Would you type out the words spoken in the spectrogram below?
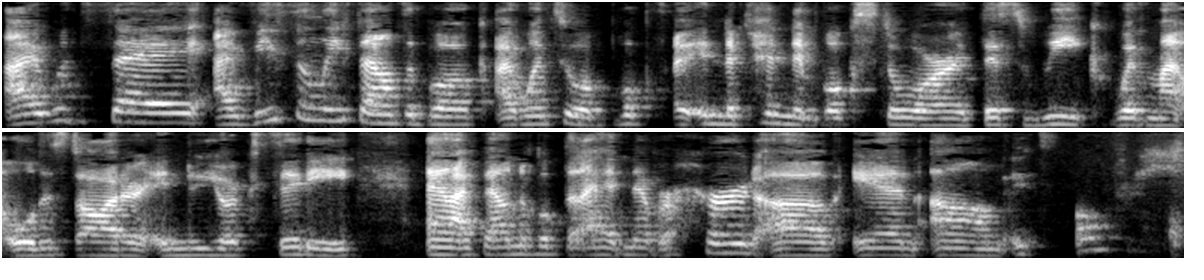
I would say I recently found a book. I went to a book, an independent bookstore this week with my oldest daughter in New York City, and I found a book that I had never heard of, and um, it's over here.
